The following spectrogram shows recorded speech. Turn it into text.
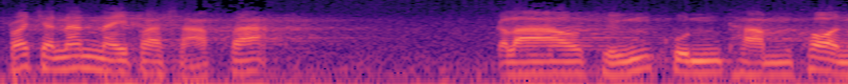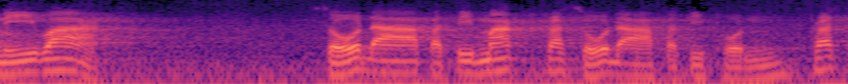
เพราะฉะนั้นในภาษาพระ กล่าวถึงคุณธรรมข้อนี้ว่า โสดาปฏิมักพระโสดาปฏิผล พระส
